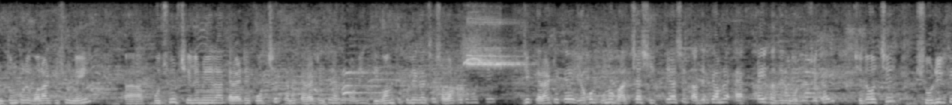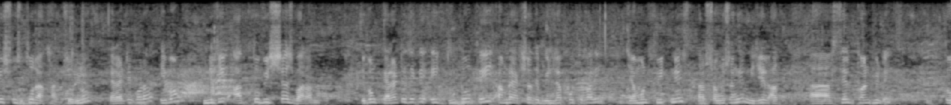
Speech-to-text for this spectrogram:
নতুন করে বলার কিছু নেই। প্রচুর ছেলেমেয়েরা ক্যারাটে করছে, কেন ক্যারাটেতে এখন অনেক দিগন্ত খুলে গেছে। সবার প্রথম হচ্ছে যে ক্যারাটেকে যখন কোনো বাচ্চা শিখতে আসে, তাদেরকে আমরা একটাই তাদের মোটো শেখাই, সেটা হচ্ছে শরীরকে সুস্থ রাখার জন্য ক্যারাটে করা এবং নিজের আত্মবিশ্বাস বাড়ানো। এবং ক্যারাটে থেকে এই দুটোকেই আমরা একসাথে বিল্ড আপ করতে পারি, যেমন ফিটনেস তার সঙ্গে সঙ্গে নিজের সেলফ কনফিডেন্স তো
